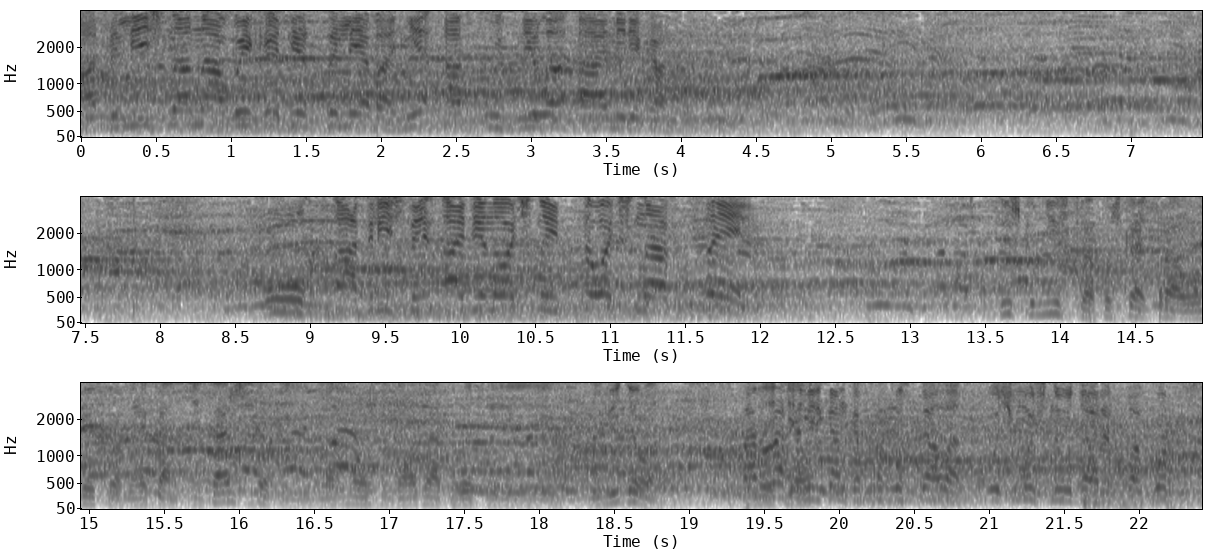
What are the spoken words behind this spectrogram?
Отлично на выходе слева. Не отпустила американку. Ух, отличный одиночный, точно в цель. Слишком низко опускает правую руку американка. Мне кажется, это, и, возможно, Галгатова это и увидела. Пару раз американка пропускала очень мощные удары по корпусу.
